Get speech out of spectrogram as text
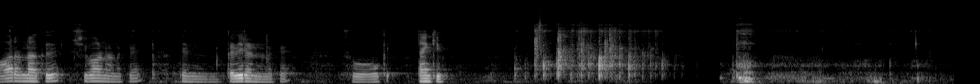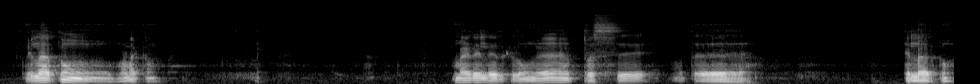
மாரண்ணாக்கு சிவானனுக்கு தென் கதிரண்ணனுக்கு. ஸோ ஓகே தேங்க்யூ எல்லாருக்கும் வணக்கம். மேடையில் இருக்கிறவங்க ப்ரெஸ்ஸு மற்ற எல்லாருக்கும்.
